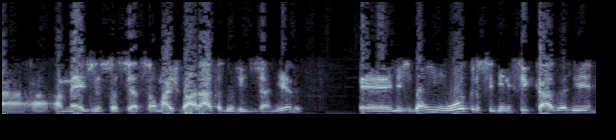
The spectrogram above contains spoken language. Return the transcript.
a, a média de associação mais barata do Rio de Janeiro, é, eles dão um outro significado ali,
